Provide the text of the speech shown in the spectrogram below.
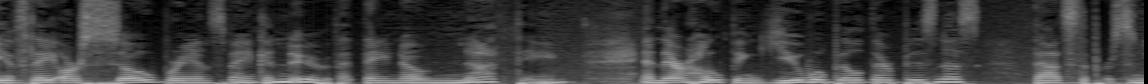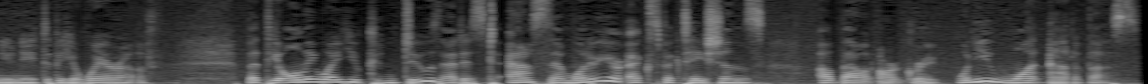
If they are so brand spanking new that they know nothing and they're hoping you will build their business, that's the person you need to be aware of. But the only way you can do that is to ask them, what are your expectations about our group? What do you want out of us?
